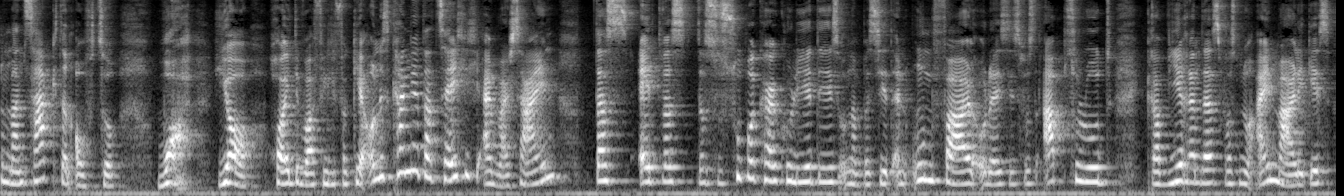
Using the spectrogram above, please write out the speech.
und man sagt dann oft so, wow, ja, heute war viel Verkehr. Und es kann ja tatsächlich einmal sein, dass etwas, das so super kalkuliert ist und dann passiert ein Unfall oder es ist was absolut gravierendes, was nur einmalig ist.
